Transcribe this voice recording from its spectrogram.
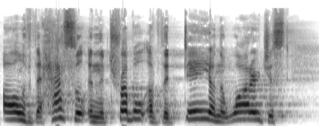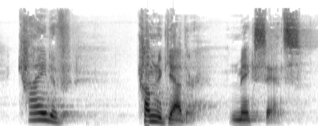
all of the hassle and the trouble of the day on the water just kind of come together and make sense.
